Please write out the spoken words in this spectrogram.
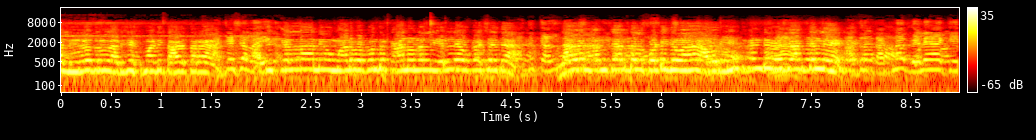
ಅಲ್ಲಿ ಇರೋದ್ರಲ್ಲಿ ಅಡ್ಜಸ್ಟ್ ಮಾಡಿ ತಾಳ್ತಾರೆ. ಅಲ್ಲ, ಅದಕ್ಕೆಲ್ಲ ನೀವು ಮಾಡ್ಬೇಕು ಅಂದ್ರೆ ಕಾನೂನಲ್ಲಿ ಎಲ್ಲೇ ಅವಕಾಶ ಇದೆ. ನಾವೇ ನಮ್ಮ ಜಾಗದಲ್ಲಿ ಕೊಟ್ಟಿದೀವ ಅವ್ರು ನಿಂತ್ಕೊಂಡಿರೋ ಜಾಗದಲ್ಲಿ. ಬೆಲೆ ಹಾಕಿ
